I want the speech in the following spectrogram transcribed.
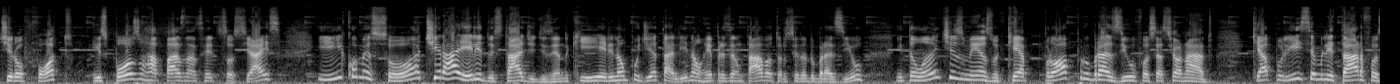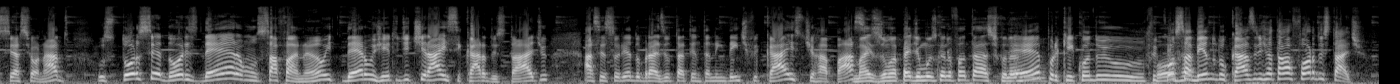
tirou foto, expôs o rapaz nas redes sociais e começou a tirar ele do estádio, dizendo que ele não podia estar ali, não representava a torcida do Brasil. Então, antes mesmo que a próprio Brasil fosse acionado, que a polícia militar fosse acionado, os torcedores deram um safanão e deram um jeito de tirar esse cara do estádio. A assessoria do Brasil tá tentando identificar este rapaz. Mais uma pede música no Fantástico, né? É, porque quando ficou Porra. sabendo do caso, ele já tava fora do estádio.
